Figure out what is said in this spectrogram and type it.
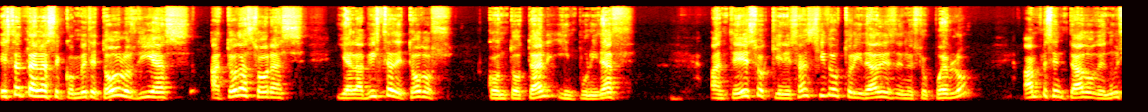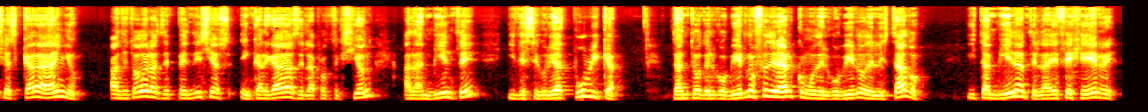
Esta tala se comete todos los días, a todas horas y a la vista de todos, con total impunidad. Ante eso, quienes han sido autoridades de nuestro pueblo han presentado denuncias cada año ante todas las dependencias encargadas de la protección al ambiente y de seguridad pública, tanto del gobierno federal como del gobierno del estado, y también ante la FGR.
